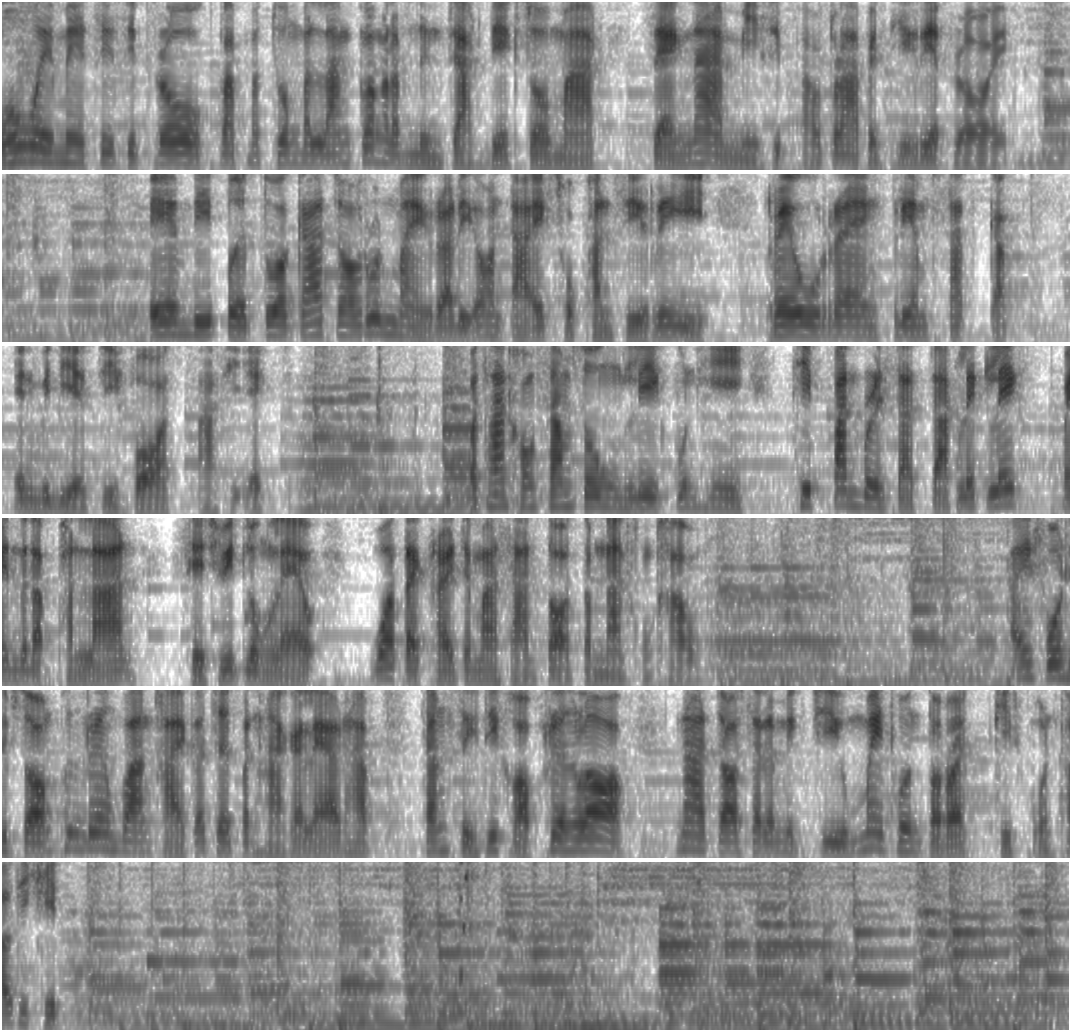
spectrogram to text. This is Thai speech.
Huawei Mate 40 Pro กลับมาทวงบัลลังก์กล้องอันดับหนึ่งจาก DxOMark แซงหน้ามี 10 Ultra เป็นที่เรียบร้อย AMD เปิดตัวการ์ดจอรุ่นใหม่ Radeon RX 6000 Series เร็วแรงเตรียมซัดกับ NVIDIA GeForce RTX ประธานของ Samsung ลีคุนฮีที่ปั้นบริษัทจากเล็กๆ เป็นระดับพันล้าน เสียชีวิตลงแล้ว ว่าแต่ใครจะมาสารต่อตำนานของเขา iPhone 12 เพิ่งเริ่มวางขายก็เจอปัญหากันแล้วนะครับ ทั้งสีที่ขอบเครื่องลอก หน้าจอเซรามิกชิลไม่ทนต่อรอยขีดข่วนเท่าที่คิด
